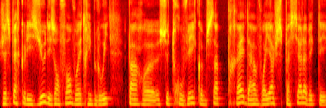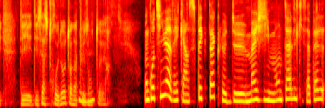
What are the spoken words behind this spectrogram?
j'espère que les yeux des enfants vont être éblouis par euh, se trouver comme ça près d'un voyage spatial avec des, des, astronautes en apesanteur. Mhm. On continue avec un spectacle de magie mentale qui s'appelle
